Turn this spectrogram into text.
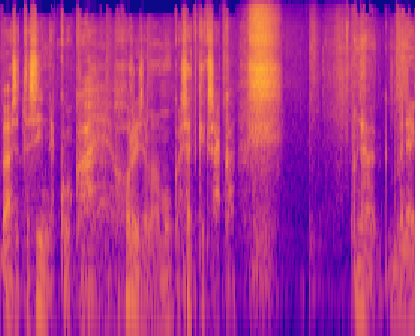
pääsette sinne, kuulkaa, horisemaan mun kanssa hetkeksi aikaa. Minä menen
